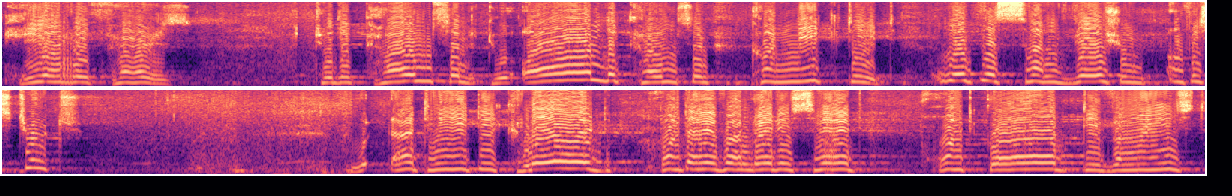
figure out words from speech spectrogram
here refers to the counsel, to all the counsel connected with the salvation of his church. That he declared what I have already said, what God devised,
